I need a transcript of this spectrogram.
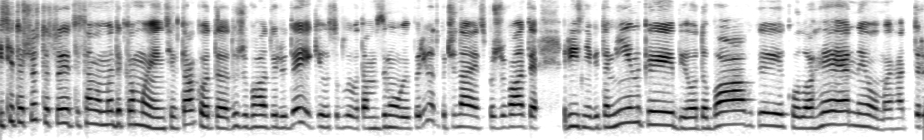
І це що стосується саме медикаментів, так от е, дуже багато людей, які особливо там в зимовий період починають споживати різні вітамінки, біодобавки, колагени, омега-3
